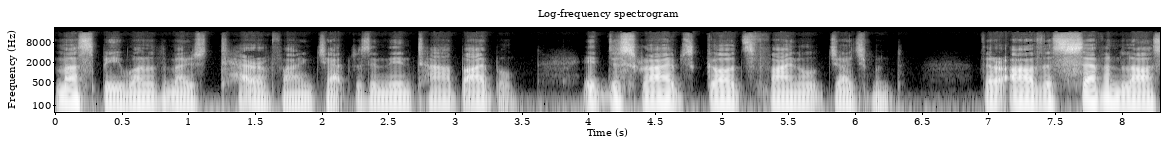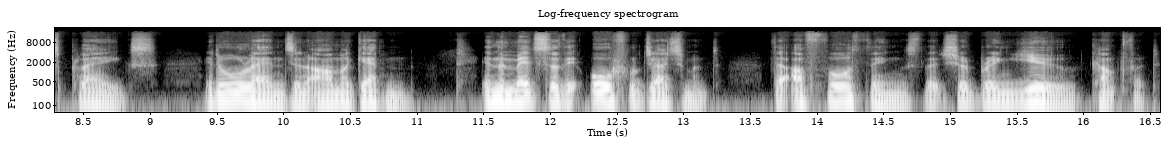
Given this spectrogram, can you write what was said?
must be one of the most terrifying chapters in the entire Bible. It describes God's final judgment. There are the seven last plagues. It all ends in Armageddon. In the midst of the awful judgment, there are four things that should bring you comfort.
